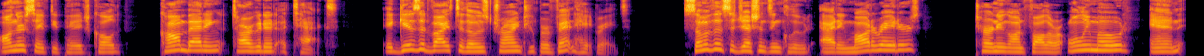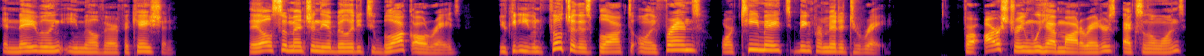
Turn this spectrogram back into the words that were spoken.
on their safety page called combating targeted attacks. It gives advice to those trying to prevent hate raids. Some of the suggestions include adding moderators, turning on follower only mode, and enabling email verification. They also mention the ability to block all raids. You could even filter this block to only friends or teammates being permitted to raid. For our stream, we have moderators, excellent ones,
